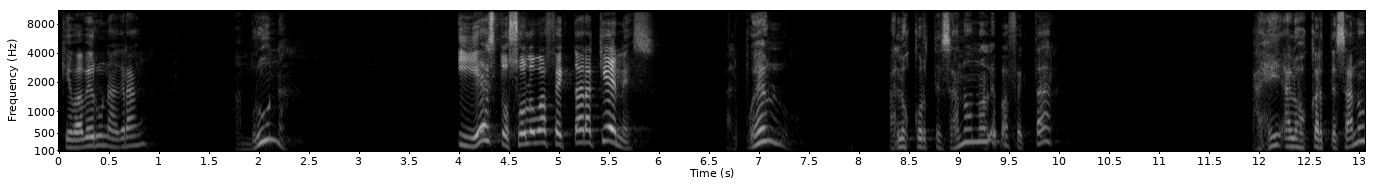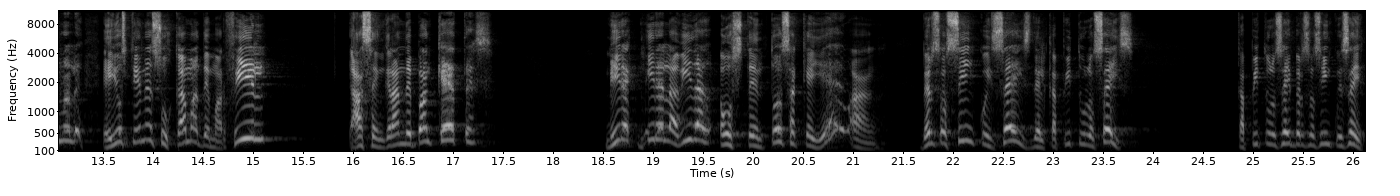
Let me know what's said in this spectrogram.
que va a haber una gran hambruna. Y esto solo va a afectar a quienes? Al pueblo. A los cortesanos no les va a afectar. A, los cortesanos no les... Ellos tienen sus camas de marfil, hacen grandes banquetes. Mire, mire la vida ostentosa que llevan. Versos 5 y 6 del capítulo 6. Capítulo 6, versos 5 y 6.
